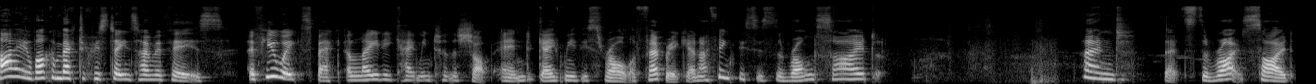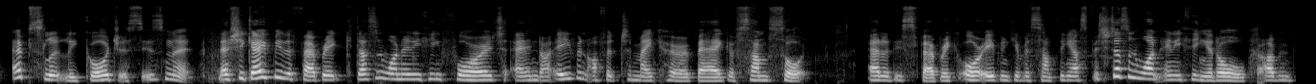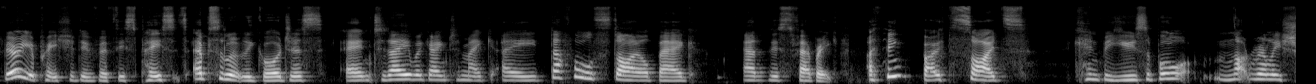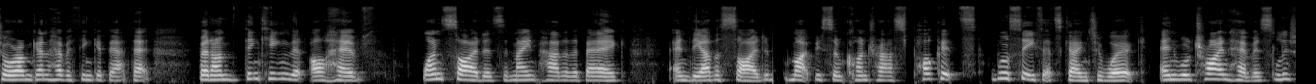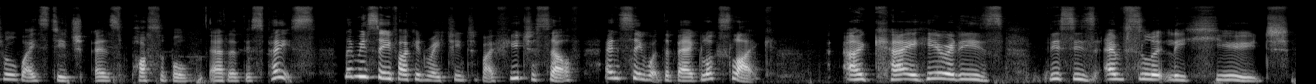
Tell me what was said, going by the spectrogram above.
Hi, welcome back to Christine's Home Affairs. A few weeks back, a lady came into the shop and gave me this roll of fabric, and I think this is the wrong side, and that's the right side. Absolutely gorgeous, isn't it? Now, she gave me the fabric, doesn't want anything for it, and I even offered to make her a bag of some sort out of this fabric or even give her something else, but she doesn't want anything at all. I'm very appreciative of this piece. It's absolutely gorgeous and today we're going to make a duffel style bag out of this fabric. I think both sides can be usable. I'm not really sure. I'm going to have a think about that. But I'm thinking that I'll have one side as the main part of the bag and the other side might be some contrast pockets. We'll see if that's going to work and we'll try and have as little wastage as possible out of this piece. Let me see if I can reach into my future self and see what the bag looks like. Okay, here it is. This is absolutely huge.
